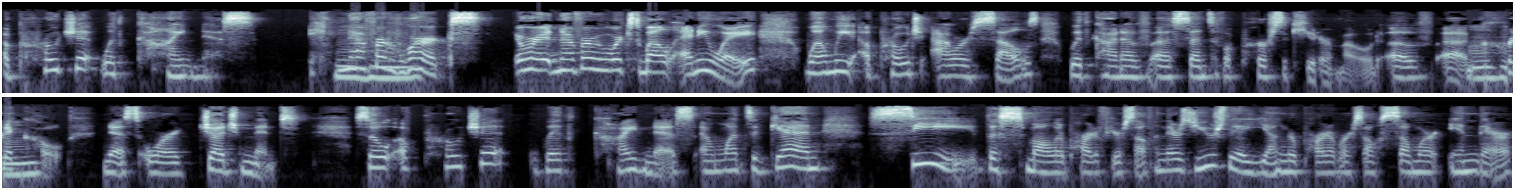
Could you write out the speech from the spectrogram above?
approach it with kindness. It mm-hmm. never works or it never works well anyway when we approach ourselves with kind of a sense of a persecutor mode of uh, mm-hmm. criticalness or judgment. So approach it with kindness. And once again, see the smaller part of yourself. And there's usually a younger part of ourselves somewhere in there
